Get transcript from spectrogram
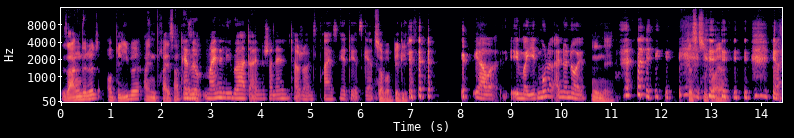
sagen würdet, ob Liebe einen Preis hat. Also meine Liebe hat eine Chanel-Tasche als Preis. Ich hätte jetzt gerne. ist aber billig. Ja, aber immer jeden Monat eine neue. nee. Das ist zu teuer. Ja.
